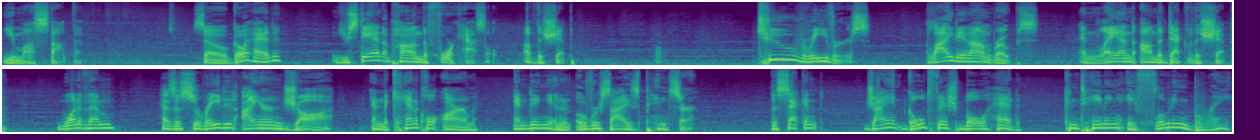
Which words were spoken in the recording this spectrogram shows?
You must stop them. So go ahead. You stand upon the forecastle of the ship. Two reavers glide in on ropes and land on the deck of the ship. One of them has a serrated iron jaw and mechanical arm ending in an oversized pincer. The second, giant goldfish bowl head containing a floating brain.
